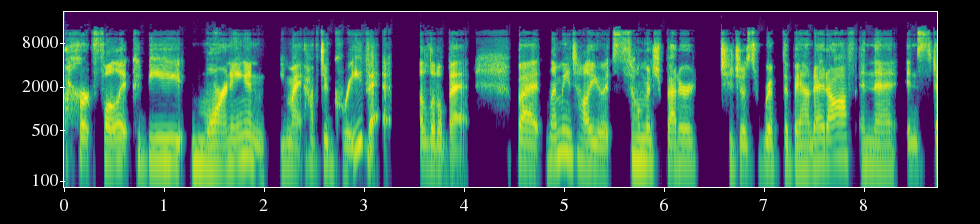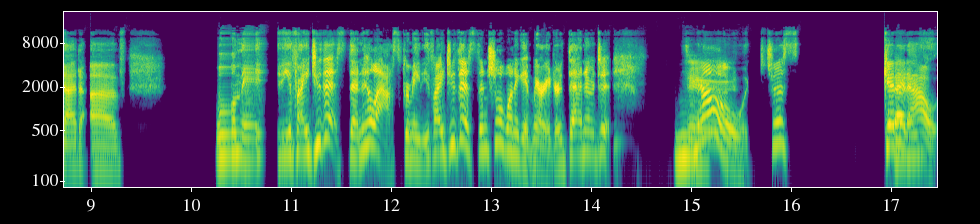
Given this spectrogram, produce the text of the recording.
hurtful it could be mourning and you might have to grieve it a little bit. But let me tell you, it's so much better to just rip the band aid off. And then instead of well, maybe if I do this, then he'll ask, or maybe if I do this, then she'll want to get married, or then it would- no, just get That it is- out.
